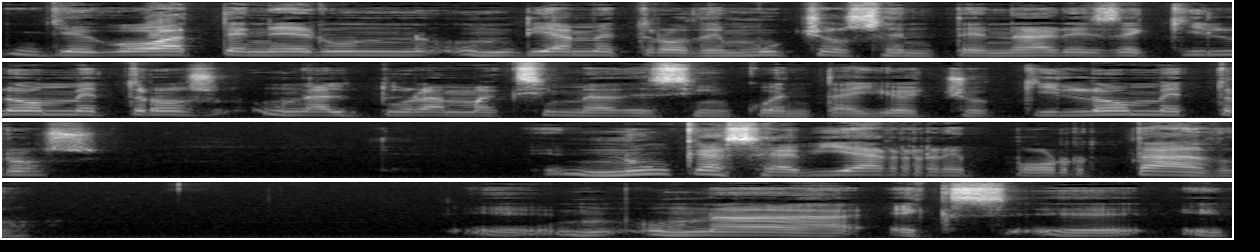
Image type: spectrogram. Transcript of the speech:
llegó a tener un, diámetro de muchos centenares de kilómetros, una altura máxima de 58 kilómetros. Nunca se había reportado eh, una eh, eh,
